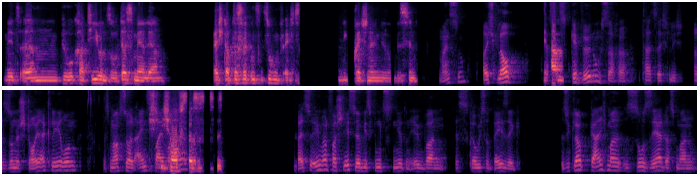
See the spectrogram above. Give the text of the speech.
mit ähm, Bürokratie und so, das mehr lernen. Ich glaube, das wird uns in Zukunft echt Genick brechen, irgendwie so ein bisschen. Meinst du? Aber ich glaube, das Ja. ist Gewöhnungssache, tatsächlich. Also so eine Steuererklärung, das machst du halt ein, Ich, zwei ich Mal. hoffe, dass es ist. Weißt du, irgendwann verstehst du ja, wie es funktioniert und irgendwann ist es, glaube ich, so basic. Also ich glaube gar nicht mal so sehr, dass man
